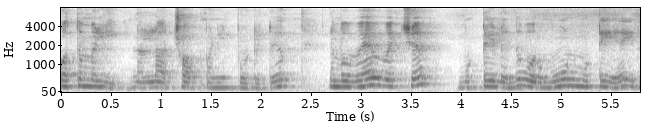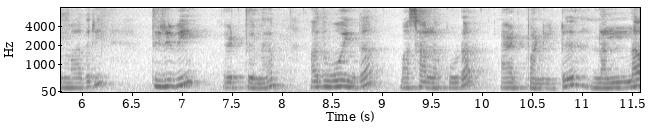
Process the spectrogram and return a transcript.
கொத்தமல்லி நல்லா சாப் பண்ணி போட்டுட்டு நம்ம வேக வச்ச முட்டையிலேருந்து ஒரு மூணு முட்டையை இது மாதிரி திருவி எடுத்துன்னு அதுவும் இந்த மசாலா கூட ஆட் பண்ணிவிட்டு நல்லா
